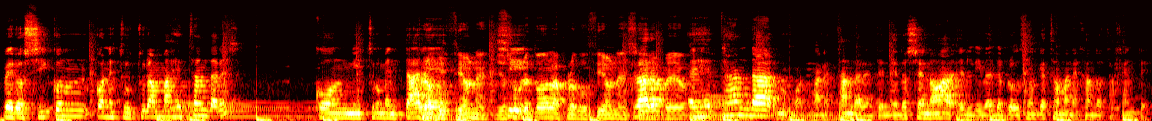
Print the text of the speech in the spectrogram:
pero sí con, con estructuras más estándares, con instrumentales... Producciones, yo Sí. sobre todo las producciones, Claro, las veo. es estándar, bueno, bueno, estándar, entendiéndose, ¿no? El nivel de producción que está manejando esta gente.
